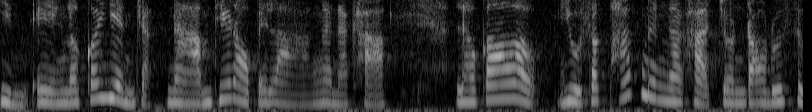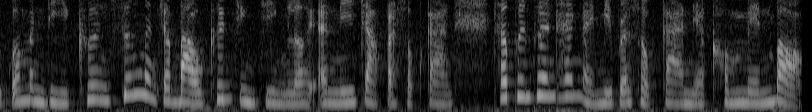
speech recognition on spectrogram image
หินเอง แล้วก็เย็นจากน้ำที่เราไปล้างอะนะคะ แล้วก็อยู่สักพักหนึ่งอะค่ะ จนเรารู้สึกว่ามันดีขึ้น ซึ่งมันจะเบาขึ้นจริง ๆ เลย อันนี้จากประสบการณ์ ถ้าเพื่อนๆท่านไหนมีประสบการณ์เนี่ยคอมเมนต์บอก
